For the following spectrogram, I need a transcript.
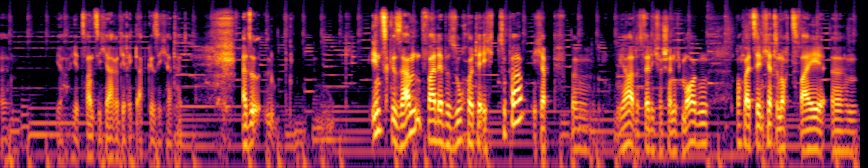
äh, ja, hier 20 Jahre direkt abgesichert hat. Also insgesamt war der Besuch heute echt super. Ich habe, äh, ja, das werde ich wahrscheinlich morgen nochmal erzählen. Ich hatte noch zwei ähm,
